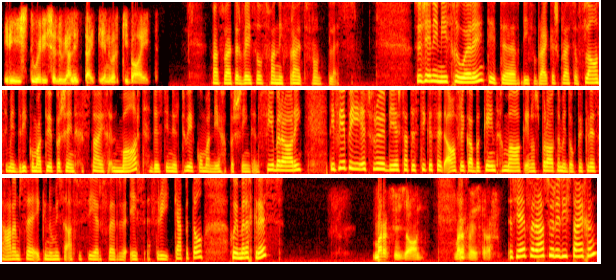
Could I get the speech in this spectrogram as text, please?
hierdie historiese loyaliteit teenoor Kuba het. Was watter wessels van die Vryheidsfront Plus. Soos jy in die nuus gehoor het, het uh, die verbruikersprysinflasie met 3,2% gestyg in Maart, dis teenoor 2,9% in Februarie. Die VPI is vroeër deur Statistieke Suid-Afrika bekend gemaak en ons praat nou met Dr. Chris Harmse, ekonomiese adviseur vir S3 Capital. Goeiemôre Chris. Môre Susan. Môre Wester. Is jy verras oor hierdie stygings?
